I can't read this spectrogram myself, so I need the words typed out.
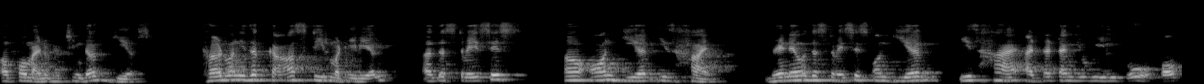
uh, for manufacturing the gears. Third one is a cast steel material. Uh, the stresses uh, on gear is high. Whenever the stresses on gear is high, at that time you will go for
